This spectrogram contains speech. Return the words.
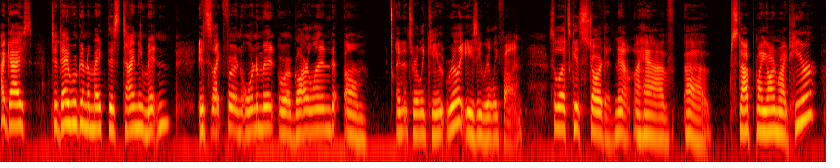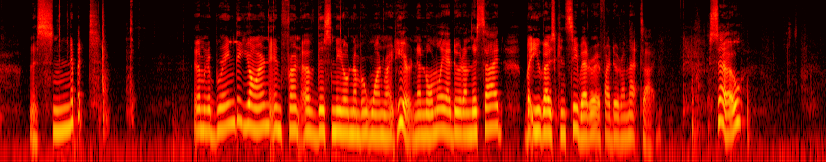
Hi guys, today we're going to make this tiny mitten. It's like for an ornament or a garland, um, and it's really cute, really easy, really fun. So let's get started. Now I have uh, stopped my yarn right here. I'm going to snip it. And I'm going to bring the yarn in front of this needle number one right here. Now normally I do it on this side, but you guys can see better if I do it on that side. So,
